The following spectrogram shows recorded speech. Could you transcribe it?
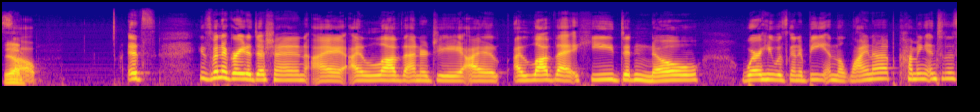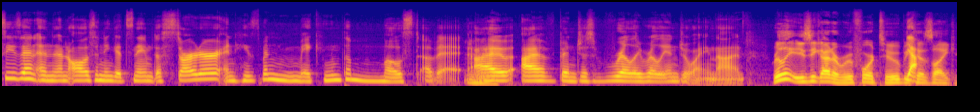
Yeah. So it's he's been a great addition. I I love the energy. I I love that he didn't know where he was going to be in the lineup coming into the season and then all of a sudden he gets named a starter and he's been making the most of it. Mm-hmm. I I've been just really really enjoying that. really easy guy to root for too Yeah. because like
